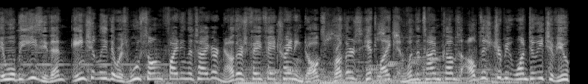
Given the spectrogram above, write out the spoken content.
It will be easy then. Anciently there was Wusong fighting the tiger, now there's Fei Fei training dogs. Brothers, hit like, and when the time comes, I'll distribute one to each of you.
